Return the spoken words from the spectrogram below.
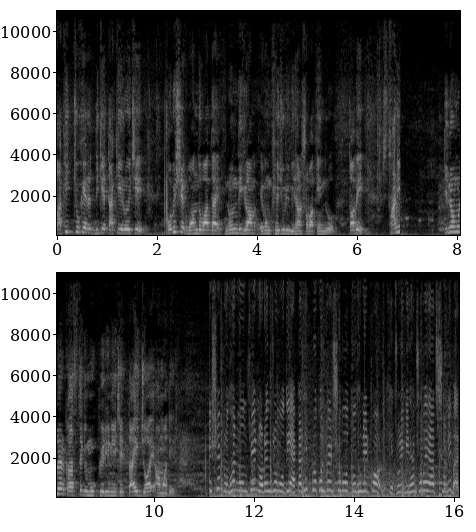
পাখির চোখের দিকে তাকিয়ে রয়েছে অভিষেক বন্দ্যোপাধ্যায়, নন্দীগ্রাম এবং খেজুরি বিধানসভা কেন্দ্র। তবে স্থানীয় তৃণমূলের কাছ থেকে মুখ ফিরিয়ে নিয়েছে, তাই জয় আমাদের। দেশে প্রধানমন্ত্রী নরেন্দ্র মোদী একাধিক প্রকল্পের শুভ উদ্বোধনের পর খেজুরি বিধানসভায় আজ শনিবার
